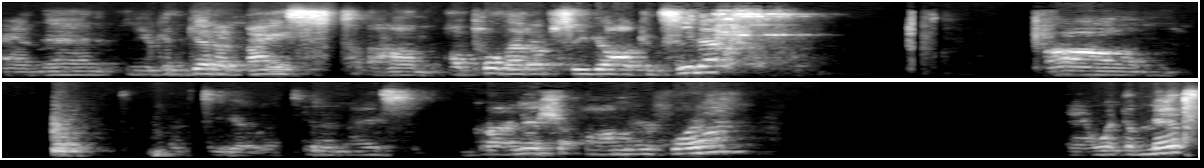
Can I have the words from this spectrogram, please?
And then you can get a nice, um, I'll pull that up so you all can see that. Um, let's see here, let's get a nice garnish on there for you. And with the mint,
